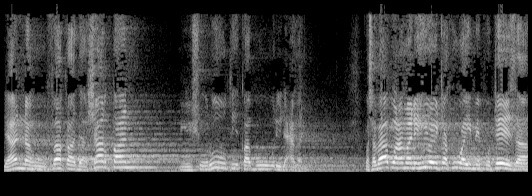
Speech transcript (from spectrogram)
Lianahu faqada shartan min shuruti qabuli al-amal kwa sababu amali hiyo itakuwa imepoteza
